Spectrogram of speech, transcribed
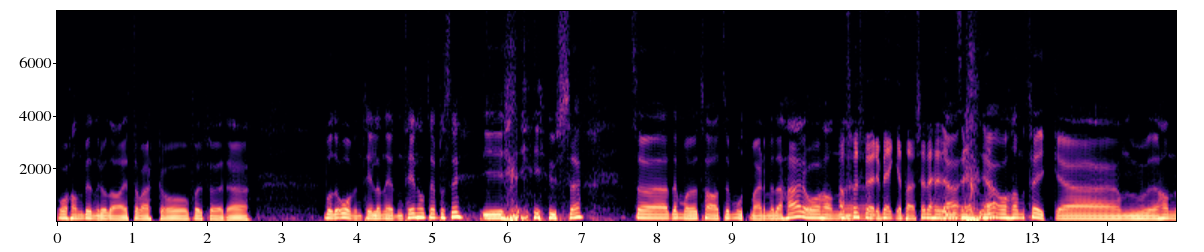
Og han begynner jo da etter hvert å forføre både oventil og nedentil, holdt jeg på å si, i, i huset. Så det må jo ta til motmæle med det her, og han Han forfører begge etasjer, det er det ja, du sier? ja, og han fake han,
